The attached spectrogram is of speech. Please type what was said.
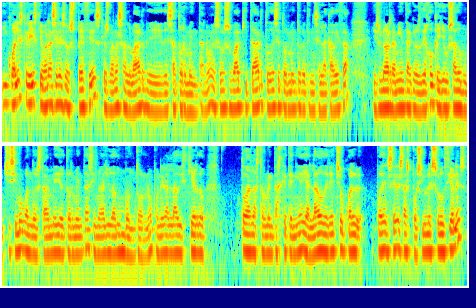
¿Y cuáles creéis que van a ser esos peces que os van a salvar de, de esa tormenta, ¿no? Eso os va a quitar todo ese tormento que tenéis en la cabeza. Y es una herramienta que os dejo que yo he usado muchísimo cuando estaba en medio de tormentas y me ha ayudado un montón, ¿no? Poner al lado izquierdo todas las tormentas que tenía y al lado derecho cuál pueden ser esas posibles soluciones.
